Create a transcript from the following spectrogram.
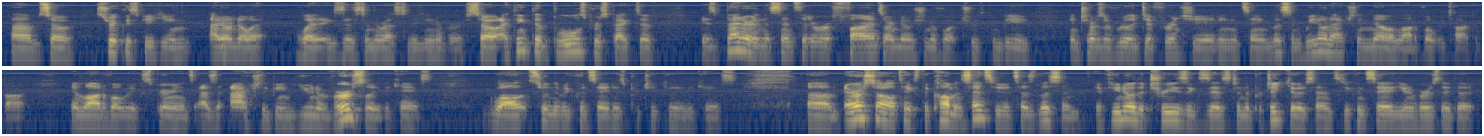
Um, so, strictly speaking, I don't know what, what exists in the rest of the universe. So, I think that Boole's perspective is better in the sense that it refines our notion of what truth can be in terms of really differentiating and saying, listen, we don't actually know a lot of what we talk about a lot of what we experience as actually being universally the case. Well, certainly we could say it is particularly the case. Um, Aristotle takes the common sense view and says, listen, if you know that trees exist in the particular sense, you can say universally that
